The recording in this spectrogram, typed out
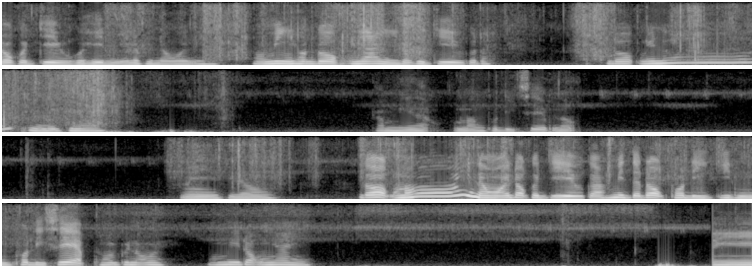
ดอกกระเจียวก็เห็นนี่แล้วพี่น้องเอ้ยนี่มันมีดอกใหญ่ดอกกระเจียวก็ได้ ดอกน้อยๆถึงเลยพี่น้องคำนี้แหละกำลังพอดีเชฟเนาะนี่พี่น้อง ดอกน้อยน้อยดอกกระเจียวกันมีแต่ดอกพอดีกินพอดีแซ่บทำไมพี่น้องเอ้ยมันมีดอกใหญ่นี่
